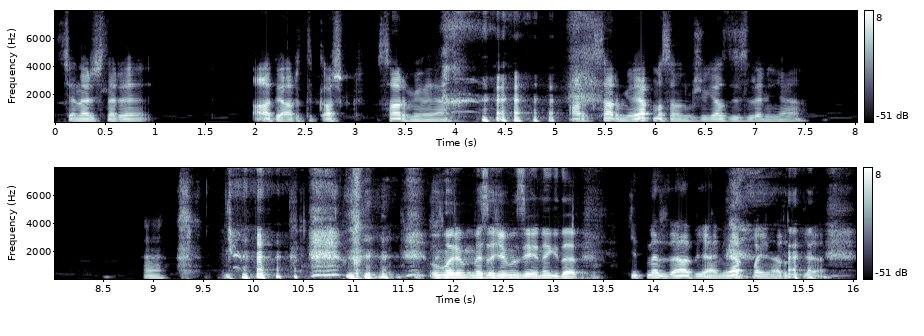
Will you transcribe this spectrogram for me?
Senaristlere abi artık aşk sarmıyor ya. artık sarmıyor. Yapmasanız şu yaz dizilerin ya. Umarım mesajımız yerine gider. Gitmez de abi yani yapmayın artık ya.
